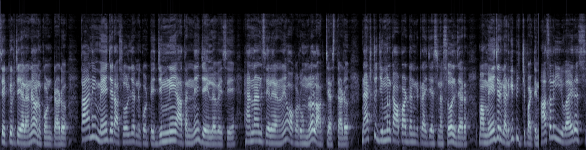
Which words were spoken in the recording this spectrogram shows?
సెక్యూర్ చేయాలని అనుకుంటాడు. కానీ మేజర్ ఆ సోల్జర్ని కొట్టి జిమ్ని అతన్ని జైల్లో వేసి హెన్ అండ్ సెలినాని ఒక రూమ్లో లాక్ చేస్తాడు. నెక్స్ట్ జిమ్ని కాపాడడానికి ట్రై చేసిన సోల్జర్ మా మేజర్ గడికి పిచ్చి పట్టింది. అసలు ఈ వైరస్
